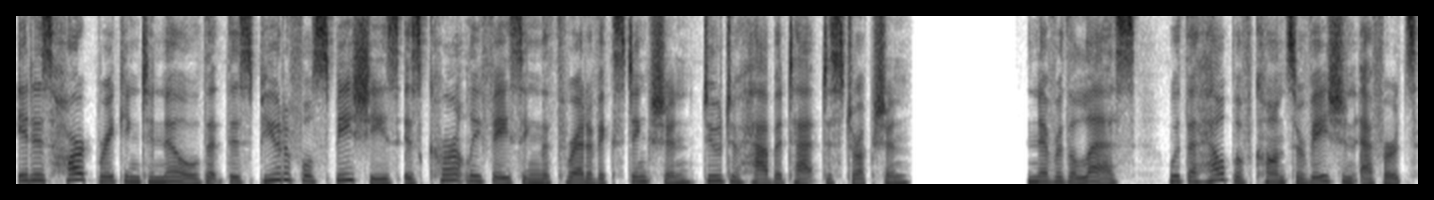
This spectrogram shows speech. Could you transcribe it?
it is heartbreaking to know that this beautiful species is currently facing the threat of extinction due to habitat destruction. Nevertheless, with the help of conservation efforts,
